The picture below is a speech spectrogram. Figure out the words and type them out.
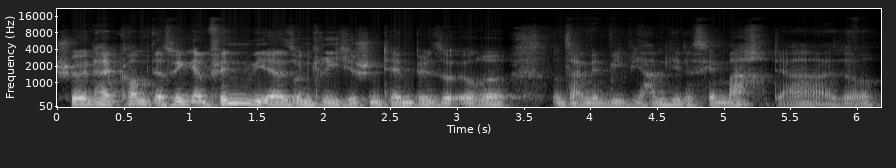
Schönheit kommt. Deswegen empfinden wir so einen griechischen Tempel so irre und sagen, wie, wie haben die das gemacht? Ja, also,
